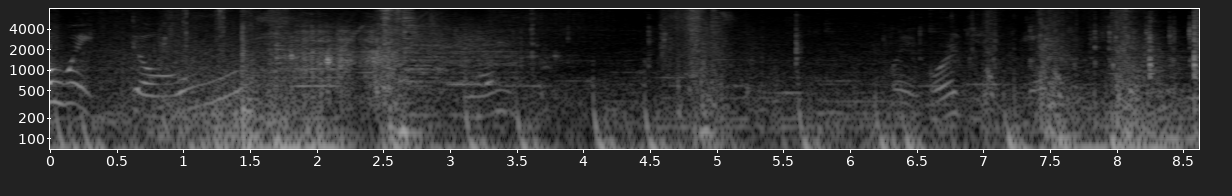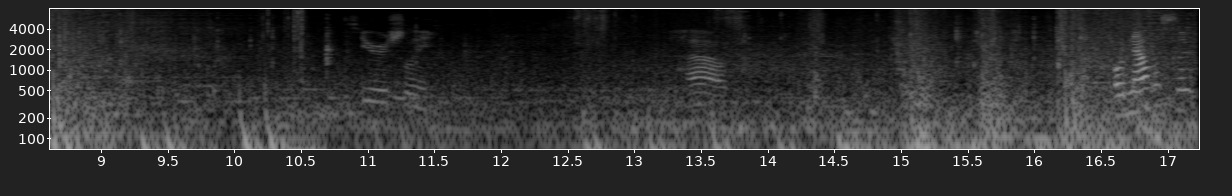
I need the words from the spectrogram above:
Oh wait, those? Yeah. Wait, where did you get? Seriously. How? Oh, now the slurp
